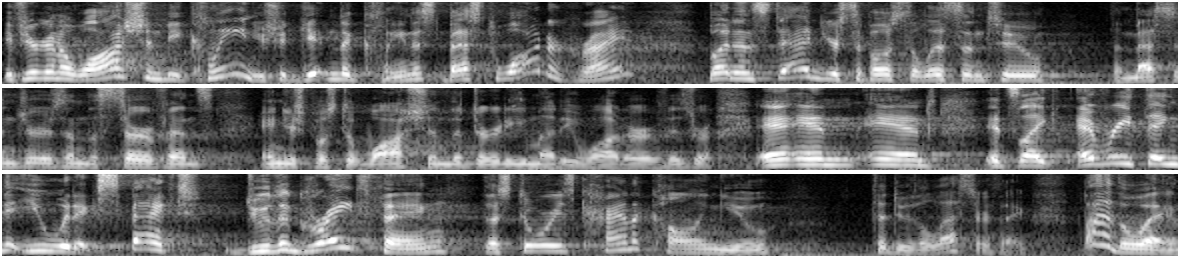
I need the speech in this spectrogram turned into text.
If you're going to wash and be clean, you should get in the cleanest, best water, right? But instead, you're supposed to listen to the messengers and the servants, and you're supposed to wash in the dirty, muddy water of Israel. And, and, and it's like everything that you would expect, do the great thing, the story's kind of calling you to do the lesser thing. By the way,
